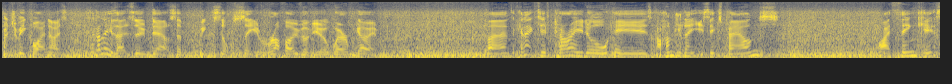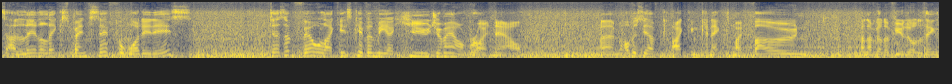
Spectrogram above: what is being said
which would be quite nice. I'm going to leave that zoomed out so we can sort of see a rough overview of where I'm going. And the connective cradle is 186 pounds. I think it's a little expensive for what it is doesn't feel like it's given me a huge amount right now. Um, obviously I've, i can connect my phone and I've got a few little things.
